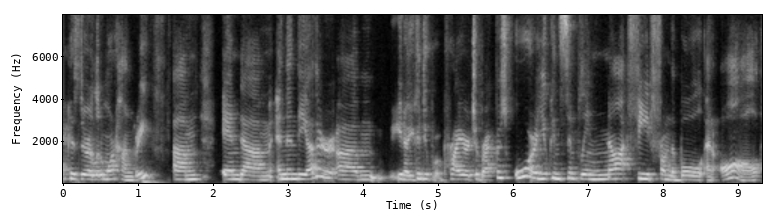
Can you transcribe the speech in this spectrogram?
Because they're a little more hungry. Um, and um, and then the other, um, you know, you can do prior to breakfast, or you can simply not feed from the bowl at all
